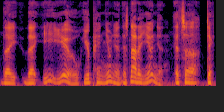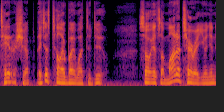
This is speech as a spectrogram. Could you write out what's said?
the the EU, European Union, is not a union. It's a dictatorship. They just tell everybody what to do. So it's a monetary union.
